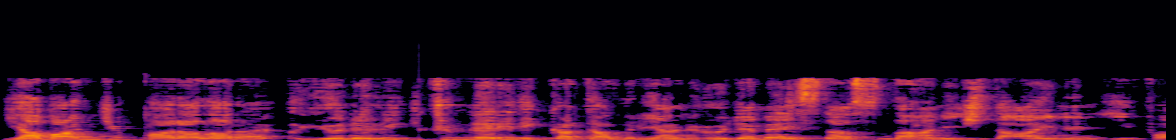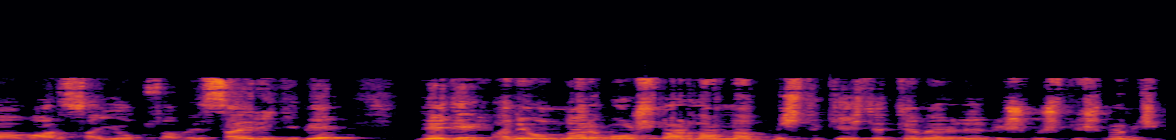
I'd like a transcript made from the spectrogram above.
yabancı paralara yönelik hükümleri dikkate alır. Yani ödeme esnasında hani işte aynen ifa varsa yoksa vesaire gibi nedir? Hani onları borçlarda anlatmıştık ya işte temerrüde düşmüş düşmemiş.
